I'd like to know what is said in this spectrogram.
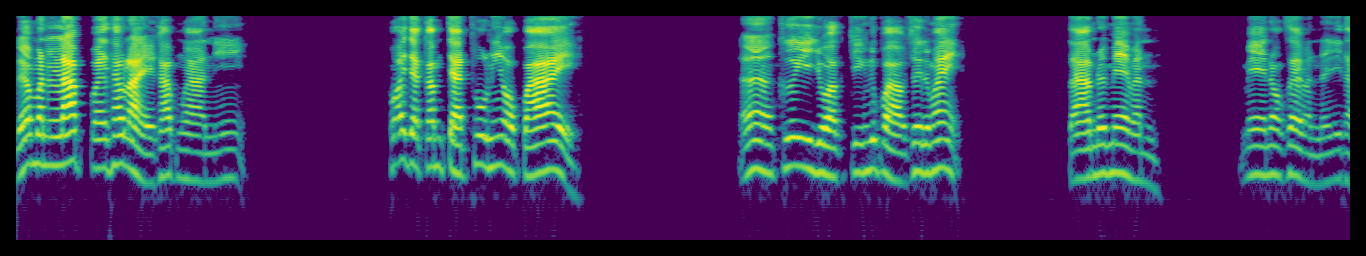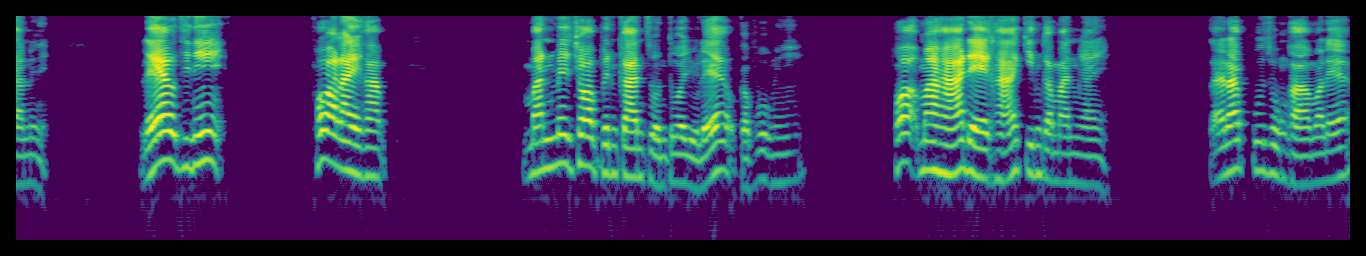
แล้วมันรับไปเท่าไหร่ครับงานนี้ เพราะจะกำจัดพวกนี้ออกไป เออ คืออีหยวกจริงหรือเปล่าใช่หรือไม่ ตามด้วยแม่มัน แม่นอกไส้มันในนิทานนี่ แล้วทีนี้ เพราะอะไรครับ มันไม่ชอบเป็นการส่วนตัวอยู่แล้วกับพวกนี้ เพราะมาหาแดกหากินกับมันไงแต่รับกูส่งข่าวมาแล้ว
